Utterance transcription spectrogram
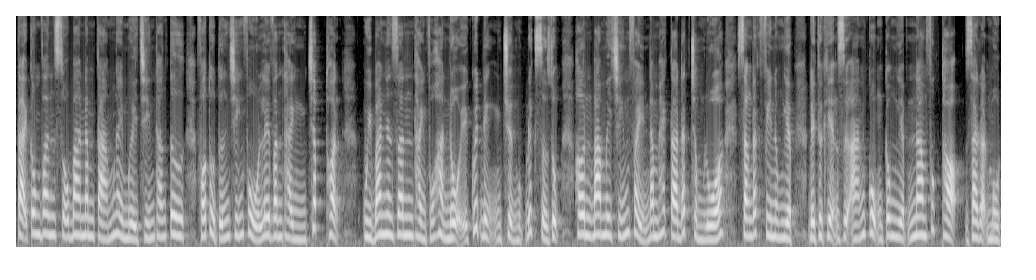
Tại công văn số 358 ngày 19 tháng 4, Phó Thủ tướng Chính phủ Lê Văn Thành chấp thuận Ủy ban nhân dân thành phố Hà Nội quyết định chuyển mục đích sử dụng hơn 39,5 ha đất trồng lúa sang đất phi nông nghiệp để thực hiện dự án cụm công nghiệp Nam Phúc Thọ giai đoạn 1.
